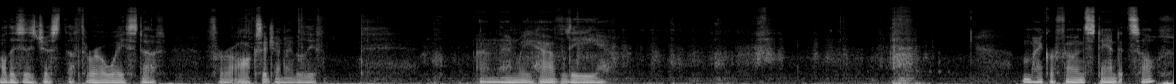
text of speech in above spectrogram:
oh, this is just the throwaway stuff for oxygen, I believe. And then we have the microphone stand itself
